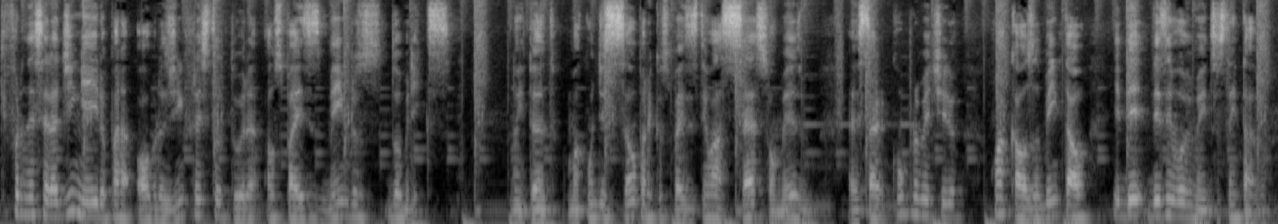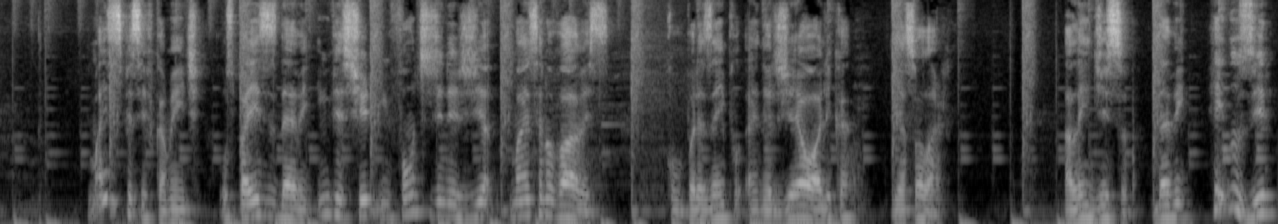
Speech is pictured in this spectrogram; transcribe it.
que fornecerá dinheiro para obras de infraestrutura aos países membros do BRICS. No entanto, uma condição para que os países tenham acesso ao mesmo é estar comprometido com a causa ambiental e de desenvolvimento sustentável. Mais especificamente, os países devem investir em fontes de energia mais renováveis, como por exemplo a energia eólica e a solar. Além disso, devem reduzir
